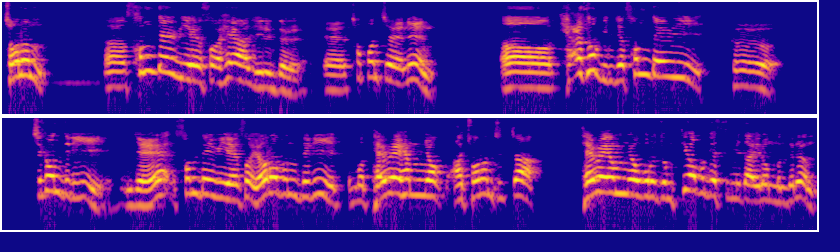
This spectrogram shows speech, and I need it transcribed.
저는 어, 선대위에서 해야 할 일들 예, 첫 번째는 어, 계속 이제 선대위 그 직원들이 이제 선대위에서 여러분들이 뭐 대외 협력 아 저는 진짜 대외 협력으로 좀 뛰어보겠습니다. 이런 분들은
